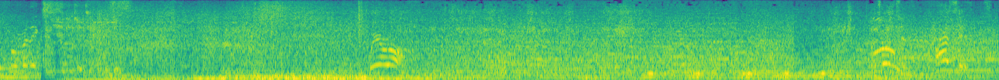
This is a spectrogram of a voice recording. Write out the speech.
Waiting from an ex... We're off. Johnson has it.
